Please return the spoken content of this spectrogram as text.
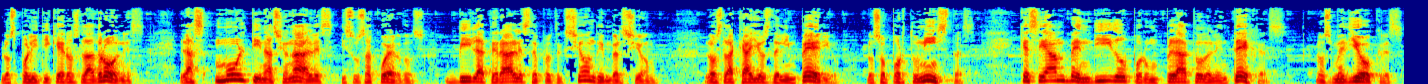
los politiqueros ladrones, las multinacionales y sus acuerdos bilaterales de protección de inversión, los lacayos del imperio, los oportunistas, que se han vendido por un plato de lentejas, los mediocres,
